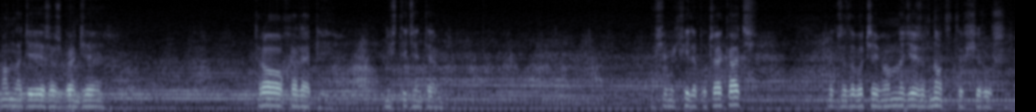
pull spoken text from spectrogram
Mam nadzieję, że już będzie trochę lepiej niż tydzień temu. Musimy chwilę poczekać, także zobaczymy. Mam nadzieję, że w nocy to się ruszy.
